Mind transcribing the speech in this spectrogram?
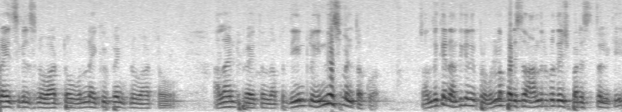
ట్రైసికల్స్ని వాడటం ఉన్న ఎక్విప్మెంట్ని వాడటం అలాంటి ప్రయత్నం తప్ప దీంట్లో ఇన్వెస్ట్మెంట్ తక్కువ. సో అందుకని అందుకని ఇప్పుడు ఉన్న పరిస్థితి ఆంధ్రప్రదేశ్ పరిస్థితులకి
